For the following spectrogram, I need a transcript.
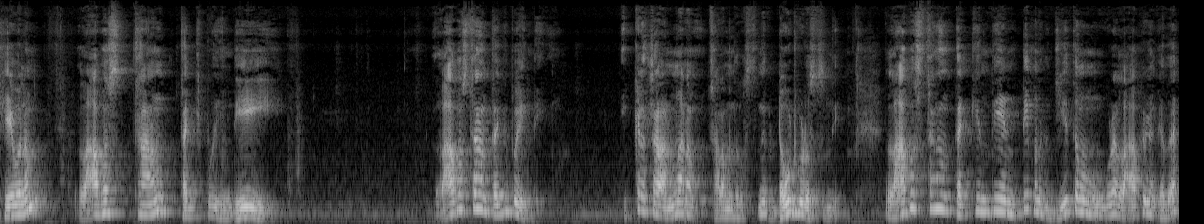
కేవలం లాభస్థానం తగ్గిపోయింది. లాభస్థానం తగ్గిపోయింది. ఇక్కడ చాలా అనుమానం చాలామందికి వస్తుంది డౌట్ కూడా వస్తుంది. లాభస్థానం తగ్గింది అంటే మనకు జీతం కూడా లాభమే కదా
